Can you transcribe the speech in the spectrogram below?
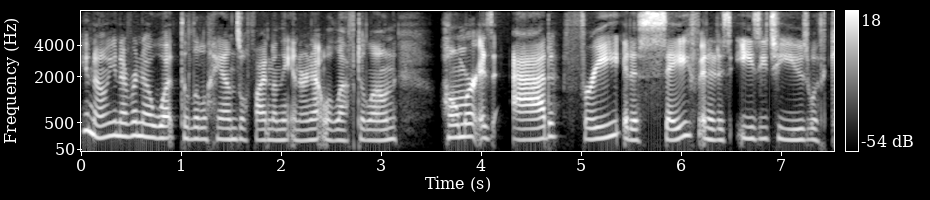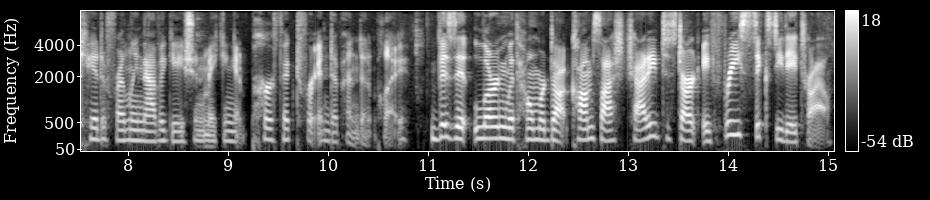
you know, you never know what the little hands will find on the internet while left alone. Homer is ad free, it is safe, and it is easy to use with kid friendly navigation, making it perfect for independent play. Visit learnwithhomer.com slash chatty to start a free 60-day trial.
